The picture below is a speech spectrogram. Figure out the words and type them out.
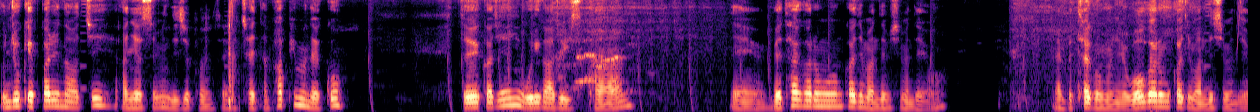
운 좋게 빨리 나왔지? 아니었으면 늦을 뻔했어요. 자, 일단 파피문 됐고, 자, 여기까지 우리가 아주 익숙한, 네, 메탈 가루문까지 만드시면 돼요. 아니, 메탈 가루문이 아니라 워 가루문까지 만드시면 돼요.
